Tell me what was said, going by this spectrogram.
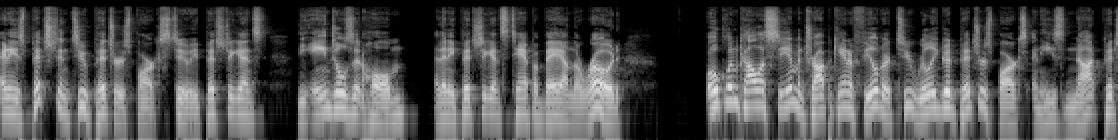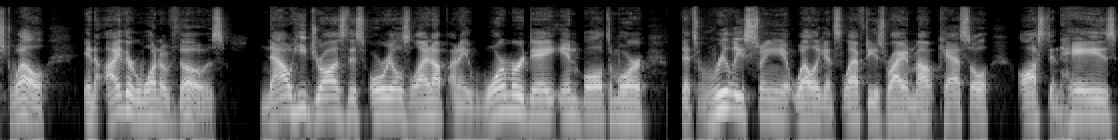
And he's pitched in two pitchers' parks, too. He pitched against the Angels at home, and then he pitched against Tampa Bay on the road. Oakland Coliseum and Tropicana Field are two really good pitchers' parks, and he's not pitched well in either one of those. Now he draws this Orioles lineup on a warmer day in Baltimore that's really swinging it well against lefties. Ryan Mountcastle, Austin Hays,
